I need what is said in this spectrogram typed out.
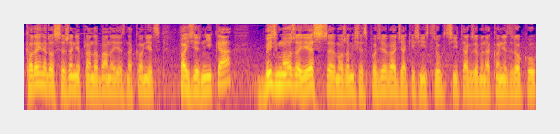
Kolejne rozszerzenie planowane jest na koniec października. Być może jeszcze możemy się spodziewać jakiejś instrukcji, tak żeby na koniec roku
